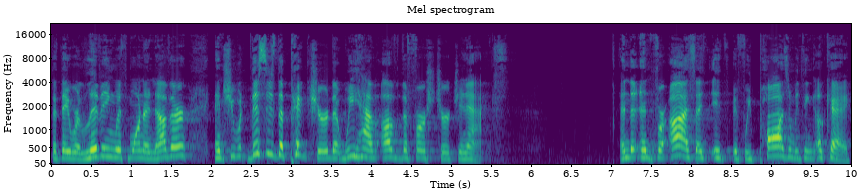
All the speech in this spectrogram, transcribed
that they were living with one another. And she would, this is the picture that we have of the first church in Acts. And, the, and for us, if we pause and we think, okay,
